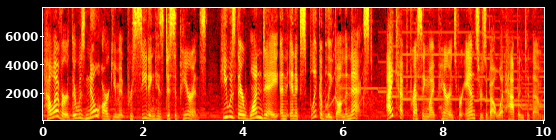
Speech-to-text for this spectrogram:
However, there was no argument preceding his disappearance. He was there one day and inexplicably gone the next. I kept pressing my parents for answers about what happened to them,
